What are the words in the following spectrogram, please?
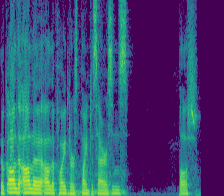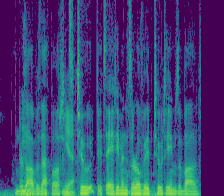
look, all the all the all the pointers point to Saracens, but and there's Mm. always that but. It's Yeah. two. It's 80 minutes of rugby, two teams involved.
